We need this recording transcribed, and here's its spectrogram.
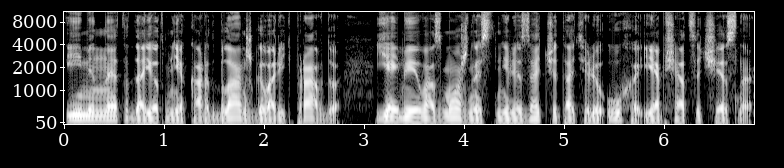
И именно это дает мне карт-бланш говорить правду. Я имею возможность не лизать читателю ухо и общаться честно,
